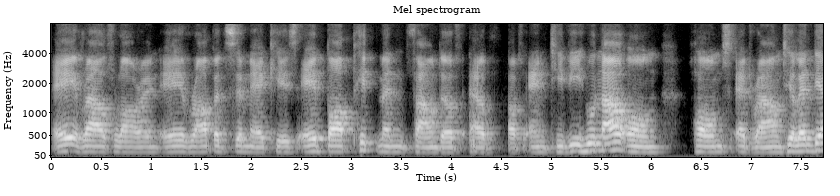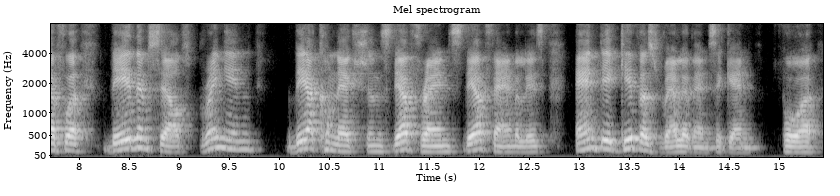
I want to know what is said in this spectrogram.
A Ralph Lauren, a Robert Zemeckis, a Bob Pittman, founder of MTV, who now own homes at Round Hill. And therefore, they themselves bring in their connections, their friends, their families, and they give us relevance again for,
